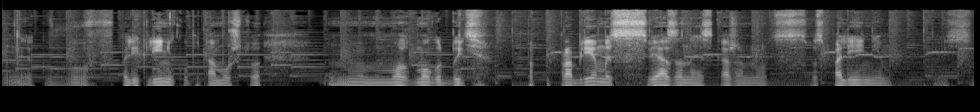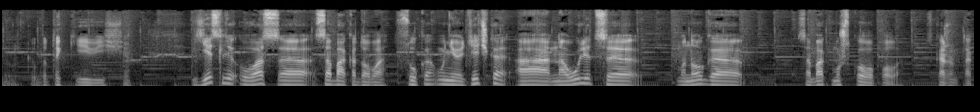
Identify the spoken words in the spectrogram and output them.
в поликлинику, потому что могут быть проблемы, связанные, скажем, ну, с воспалением. То есть, ну, как бы такие вещи. Если у вас э, собака дома, сука, у нее течка, а на улице много собак мужского пола, скажем так,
